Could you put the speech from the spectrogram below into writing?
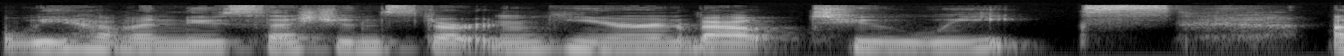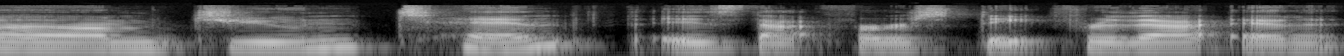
We have a new session starting here in about two weeks. Um, June 10th is that first date for that, and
